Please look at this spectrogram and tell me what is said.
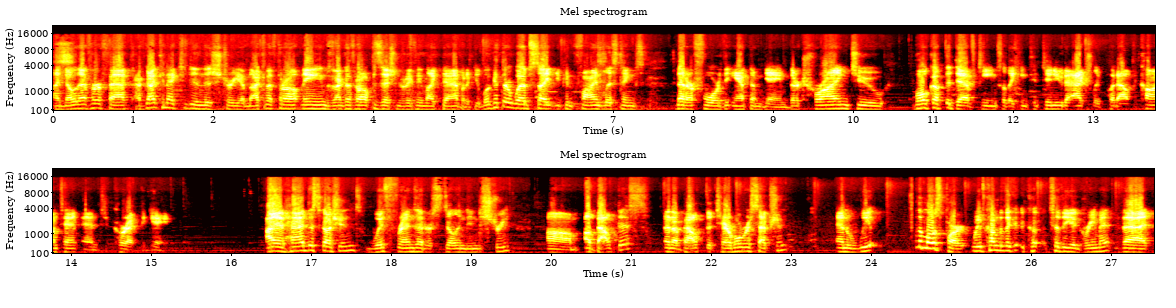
I know that for a fact. I've got connected to the industry. I'm not going to throw out names. I'm not going to throw out positions or anything like that. But if you look at their website, you can find listings that are for the Anthem game. They're trying to bulk up the dev team so they can continue to actually put out the content and to correct the game. I have had discussions with friends that are still in the industry um, about this and about the terrible reception, and we, for the most part, we've come to the to the agreement that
